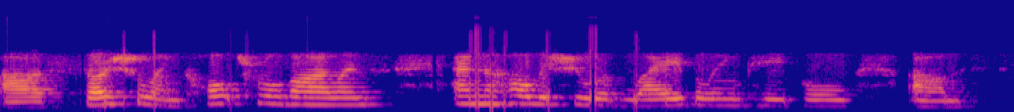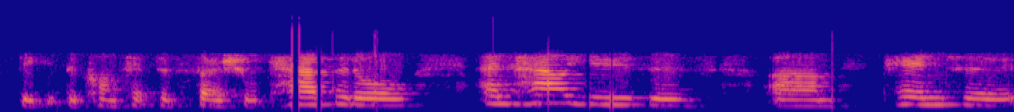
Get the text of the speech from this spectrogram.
uh, social and cultural violence, and the whole issue of labelling people, um, the, the, concept of social capital, and how users um, tend to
